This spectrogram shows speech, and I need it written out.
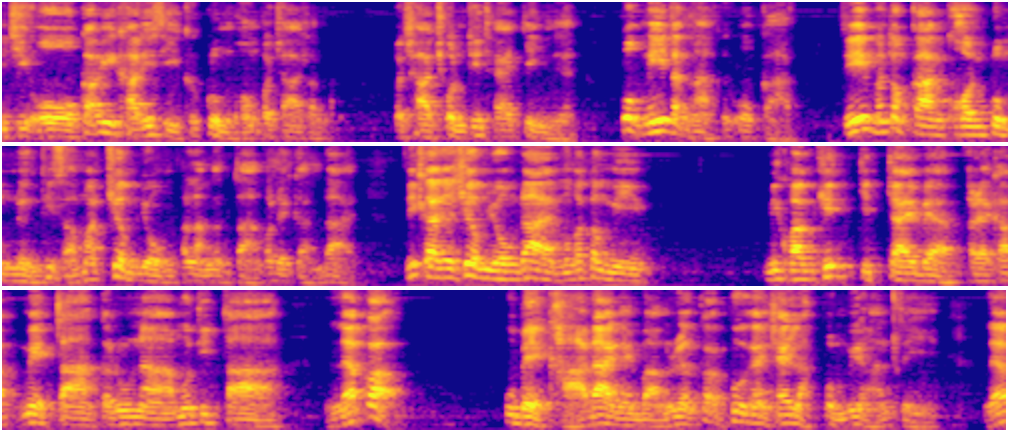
NGO เก้าอี้ขาที่สี่คือกลุ่มของประชาสังคมประชาชนที่แท้จริงเนี่ยพวกนี้ต่างหากคือโอกาสทีนี้มันต้องการคนกลุ่มหนึ่งที่สามารถเชื่อมโยงพลังต่างๆเข้าด้วยกันได้ที่การจะเชื่อมโยงได้มันก็ต้องมีมีความคิดจิตใจแบบอะไรครับ เมตตากรุณามุทิตา แล้วก็อุเบกขาได้ในบางเรื่องก็พูดง่ายใช้หลักพรมวิหารสี่แล้ว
